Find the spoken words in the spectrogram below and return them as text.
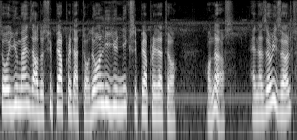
so humans are the super predator, the only unique super predator on Earth. And as a result,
